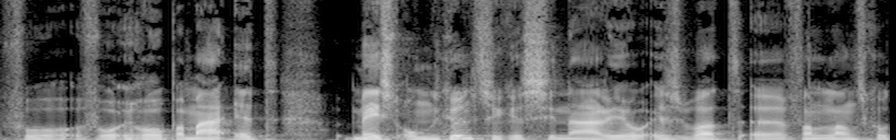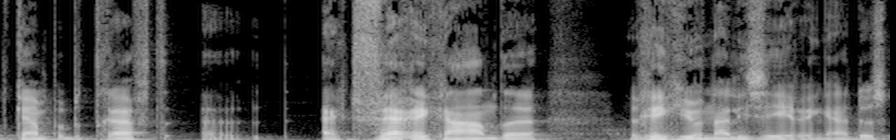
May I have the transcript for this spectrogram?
voor, voor Europa. Maar het meest ongunstige scenario is wat uh, van Landschot Kempen betreft uh, echt verregaande regionalisering. Hè? Dus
